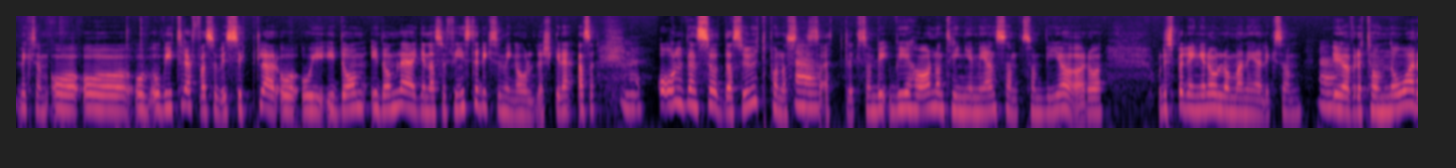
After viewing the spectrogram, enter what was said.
Liksom, och, och, och, och vi träffas och vi cyklar och, och i, de, i de lägena så finns det liksom inga åldersgränser. Alltså, åldern suddas ut på något Ja. sätt. Liksom. Vi, vi har någonting gemensamt som vi gör. Och, och det spelar ingen roll om man är liksom Ja. övre tonåren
